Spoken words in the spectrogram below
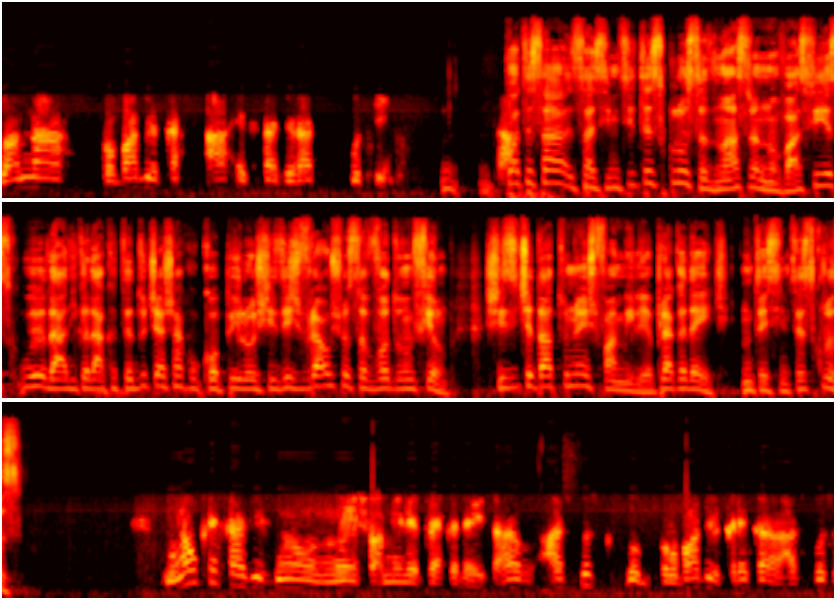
Doamna probabil că a exagerat puțin. Da. Poate s-a, s-a simțit exclusă, dumneavoastră nu v-ați fi exclu- Adică dacă te duci așa cu copilul și zici vreau și eu să văd un film și zice, da, tu nu ești familie, pleacă de aici. Nu te simți exclus. Nu cred că a zis nu, nu ești familie, pleacă de aici. A, a spus, probabil, cred că a spus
